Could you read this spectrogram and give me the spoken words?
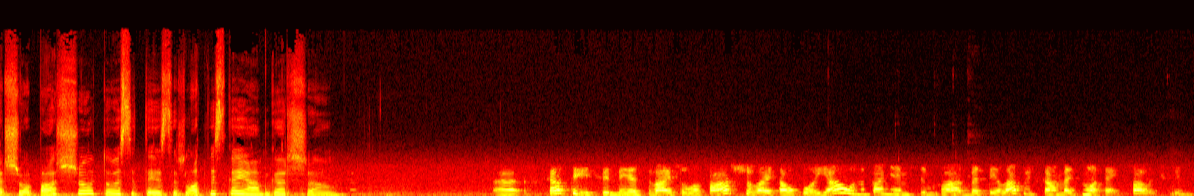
ar šo pašu dosieties ar latviskajām garšām? Uh, skatīsimies, vai to pašu, vai kaut ko jaunu paņemsim klāt, bet pie latviskām mēs noteikti paliksim.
